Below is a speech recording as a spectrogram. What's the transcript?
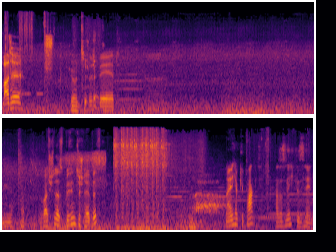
Warte. Schon zu Zu spät. spät. Weißt schon, dass du ein bisschen zu schnell bist? Nein, ich hab gepackt. Hast du es nicht gesehen?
